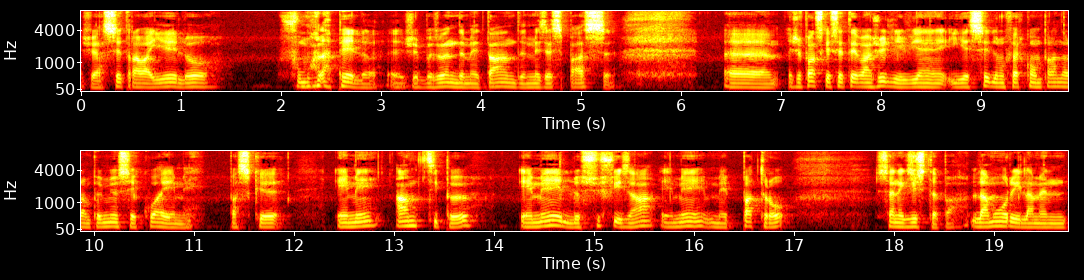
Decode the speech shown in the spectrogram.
j'ai assez travaillé, là, fous-moi la paix, j'ai besoin de mes temps, de mes espaces. Euh, je pense que cet évangile, il vient, il essaie de nous faire comprendre un peu mieux c'est quoi aimer. Parce que aimer un petit peu, aimer le suffisant, aimer mais pas trop, ça n'existe pas. L'amour, il amène,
